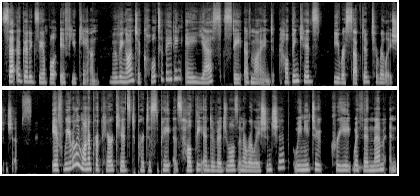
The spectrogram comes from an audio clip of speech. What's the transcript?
set a good example if you can. Moving on to cultivating a yes state of mind, helping kids be receptive to relationships if we really want to prepare kids to participate as healthy individuals in a relationship, we need to create within them an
